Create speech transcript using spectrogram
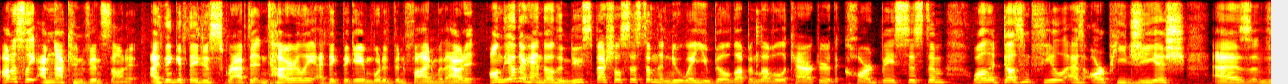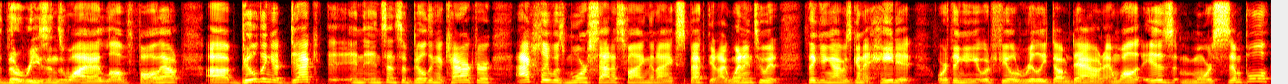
Honestly, I'm not convinced on it. I think if they just scrapped it entirely, I think the game would have been fine without it. On the other hand, though, the new special system system, the new way you build up and level a character, the card-based system, while it doesn't feel as RPG-ish as the reasons why I love Fallout, uh, building a deck in, in sense of building a character actually was more satisfying than I expected. I went into it thinking I was going to hate it or thinking it would feel really dumbed down, and while it is more simple,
